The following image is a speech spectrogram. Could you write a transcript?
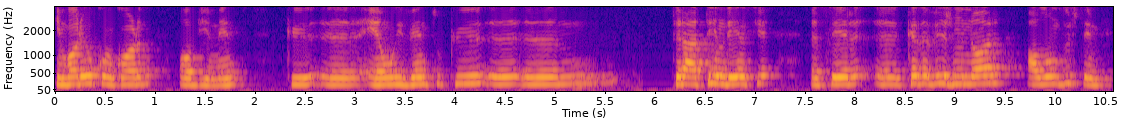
embora eu concorde, obviamente, que é um evento que terá tendência a ser cada vez menor ao longo dos tempos.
